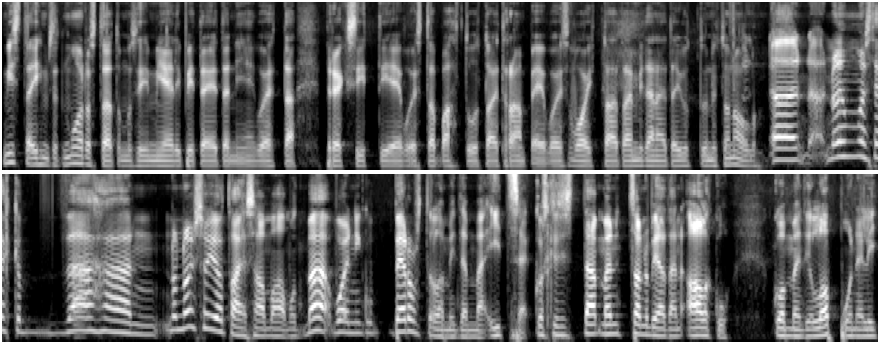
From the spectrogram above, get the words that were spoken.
mistä ihmiset muodostaa tuommoisia mielipiteitä, niinku, että Brexit ei voisi tapahtua tai Trump ei voisi voittaa tai mitä näitä juttuja nyt on ollut? No mun mielestä ehkä vähän, no noissa on jotain samaa, mutta mä voin niinku perustella, miten mä itse, koska siis tää, mä nyt sanon vielä tämän alkukommentin loppuun, eli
